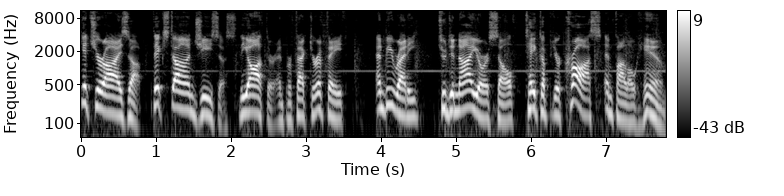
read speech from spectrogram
Get your eyes up, fixed on Jesus, the author and perfecter of faith, and be ready to deny yourself, take up your cross, and follow him.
